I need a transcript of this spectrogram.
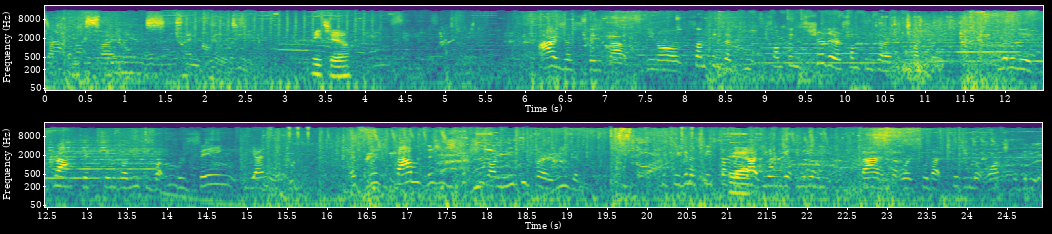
Jacksepticeye. Tranquility. Me too. I just think that you know some things are too, some things. Sure, there are some things that are too much like literally graphic things on YouTube, but for saying the N word, like there's fam, there's restrictions on YouTube for a reason. If you're gonna say stuff Yeah. like that, you don't get literally banned or so that children don't watch the video.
